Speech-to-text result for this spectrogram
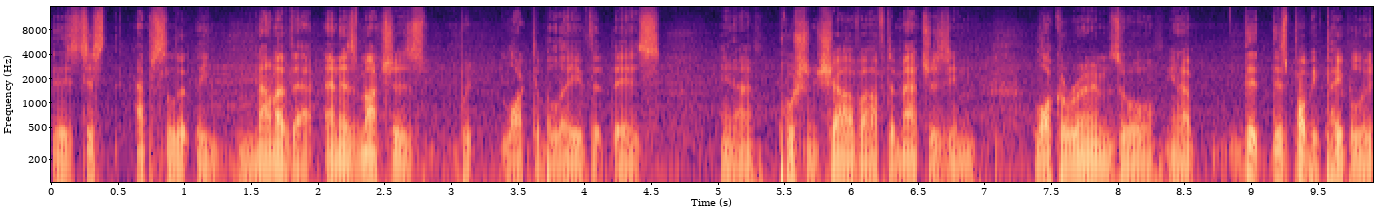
There's just absolutely none of that. And as much as we'd like to believe that there's you know push and shove after matches in locker rooms or you know th- there's probably people who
